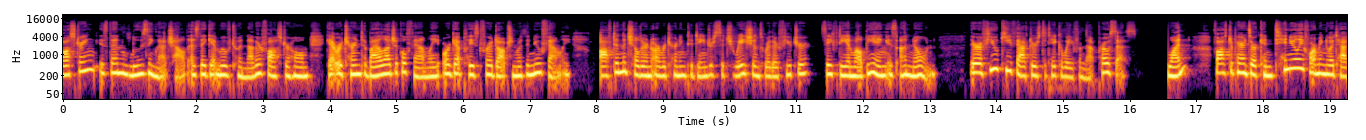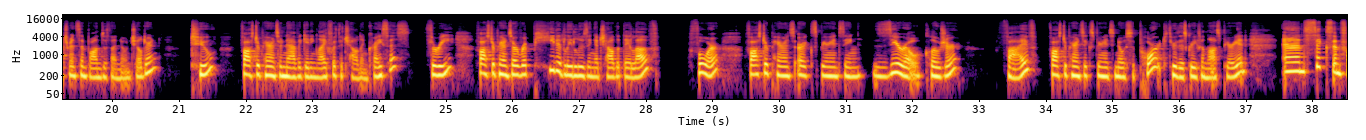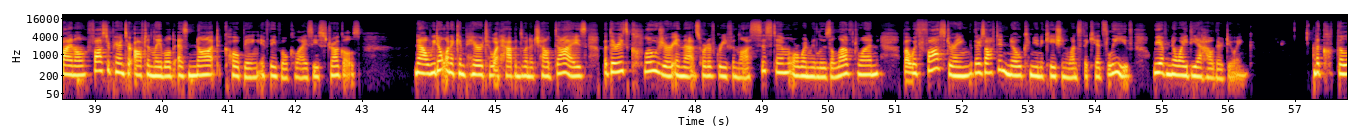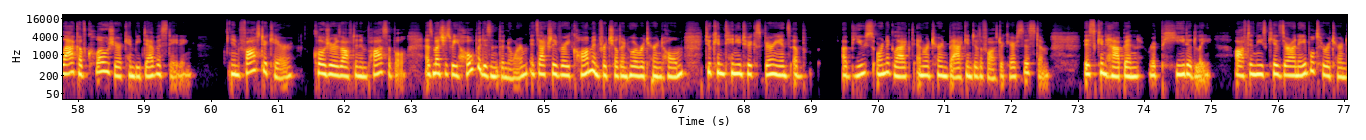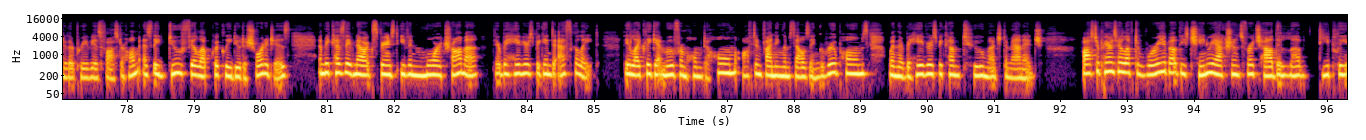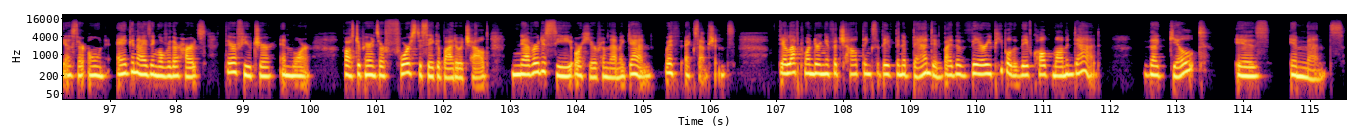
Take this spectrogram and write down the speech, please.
Fostering is then losing that child as they get moved to another foster home, get returned to biological family, or get placed for adoption with a new family. Often the children are returning to dangerous situations where their future safety and well being is unknown. There are a few key factors to take away from that process. One, foster parents are continually forming new attachments and bonds with unknown children. Two, foster parents are navigating life with a child in crisis. Three, foster parents are repeatedly losing a child that they love. Four, foster parents are experiencing zero closure. Five, foster parents experience no support through this grief and loss period. And six and final, foster parents are often labeled as not coping if they vocalize these struggles. Now, we don't want to compare to what happens when a child dies, but there is closure in that sort of grief and loss system or when we lose a loved one. But with fostering, there's often no communication once the kids leave. We have no idea how they're doing. The, the lack of closure can be devastating. In foster care, closure is often impossible. As much as we hope it isn't the norm, it's actually very common for children who are returned home to continue to experience ab- abuse or neglect and return back into the foster care system. This can happen repeatedly. Often these kids are unable to return to their previous foster home as they do fill up quickly due to shortages. And because they've now experienced even more trauma, their behaviors begin to escalate. They likely get moved from home to home, often finding themselves in group homes when their behaviors become too much to manage. Foster parents are left to worry about these chain reactions for a child they love deeply as their own, agonizing over their hearts, their future, and more. Foster parents are forced to say goodbye to a child, never to see or hear from them again, with exceptions. They're left wondering if a child thinks that they've been abandoned by the very people that they've called mom and dad. The guilt is immense.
